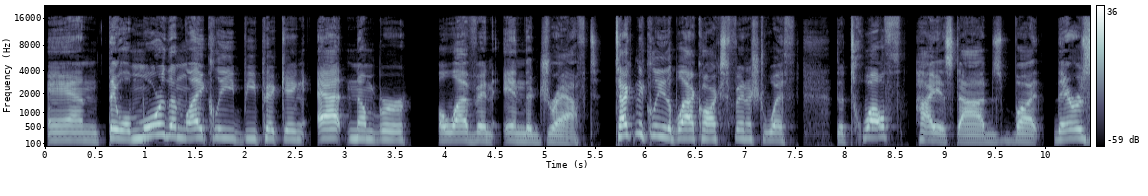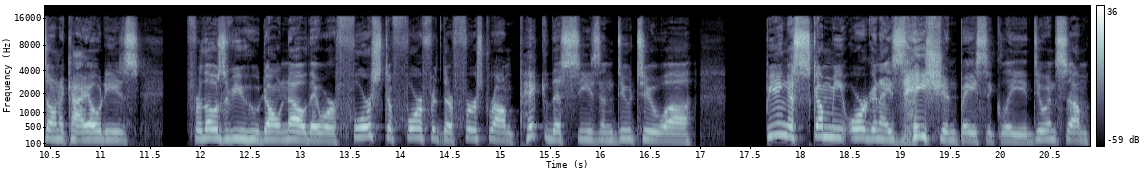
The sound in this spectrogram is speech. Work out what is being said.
And they will more than likely be picking at number 11 in the draft. Technically, the Blackhawks finished with the 12th highest odds, but the Arizona Coyotes for those of you who don't know, they were forced to forfeit their first round pick this season due to uh, being a scummy organization, basically. Doing some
